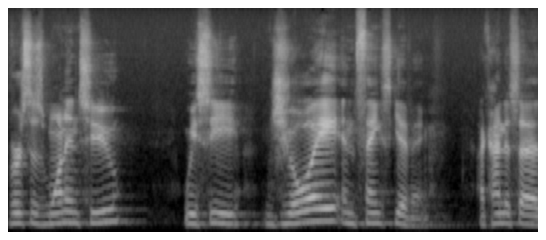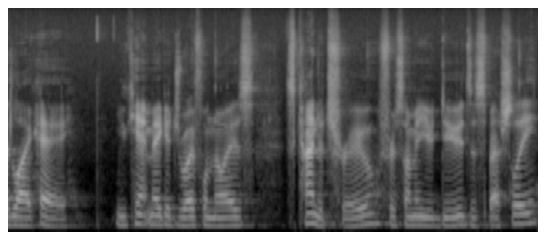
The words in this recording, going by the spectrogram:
Verses 1 and 2, we see joy and thanksgiving. I kind of said, like, hey, you can't make a joyful noise. It's kind of true for some of you dudes, especially.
